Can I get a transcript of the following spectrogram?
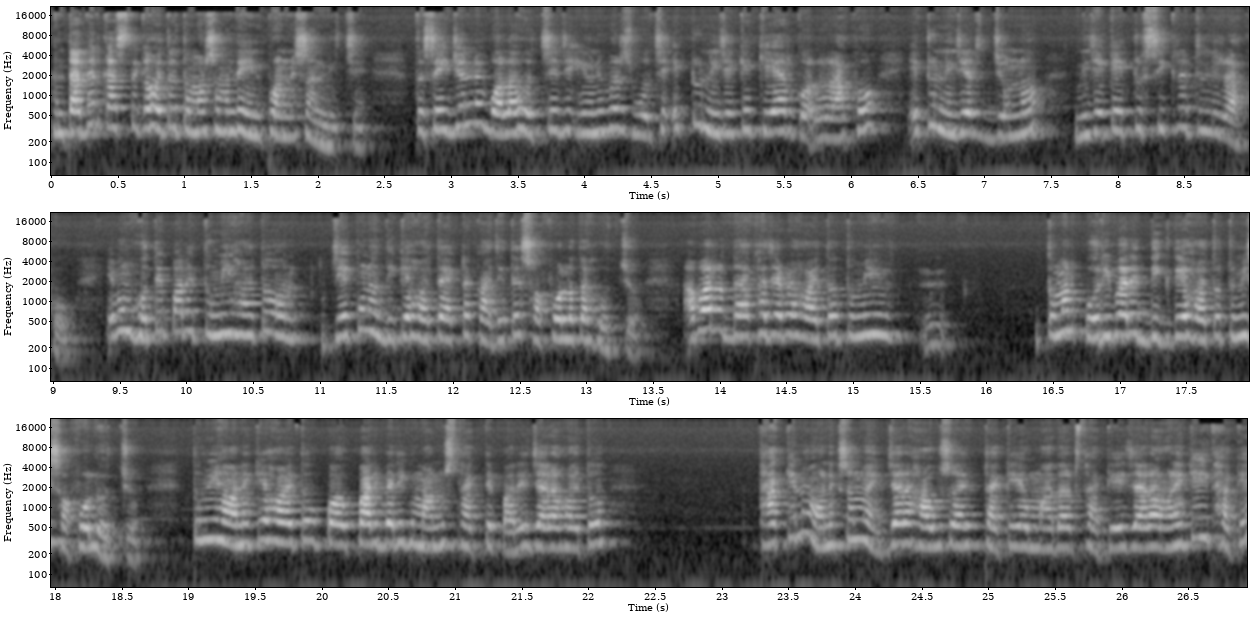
তাদের কাছ থেকে হয়তো তোমার সম্বন্ধে ইনফরমেশন নিচ্ছে। তো সেই জন্য বলা হচ্ছে যে ইউনিভার্স বলছে, একটু নিজেকে কেয়ার রাখো, একটু নিজের জন্য নিজেকে একটু সিক্রেটলি রাখো। এবং হতে পারে তুমি হয়তো যে কোনো দিকে হয়তো একটা কাজেতে সফলতা হচ্ছ। আবার দেখা যাবে হয়তো তুমি, তোমার পরিবারের দিক দিয়ে হয়তো তুমি সফল হচ্ছ। তুমি অনেকে হয়তো পারিবারিক মানুষ থাকতে পারে যারা হয়তো থাকে না অনেক সময়, যারা হাউস ওয়াইফ থাকে মাদার থাকে, যারা অনেকেই থাকে,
